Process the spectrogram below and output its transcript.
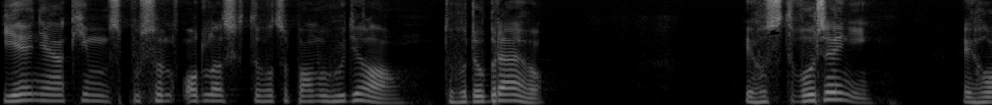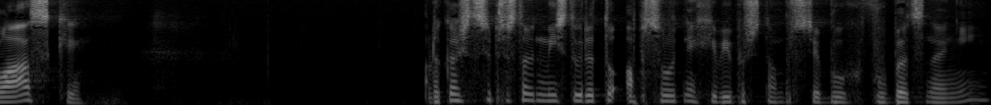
je nějakým způsobem odlesk toho, co pán Bůh udělal. Toho dobrého. Jeho stvoření, jeho lásky. A dokážete si představit místo, kde to absolutně chybí, protože tam prostě Bůh vůbec není?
